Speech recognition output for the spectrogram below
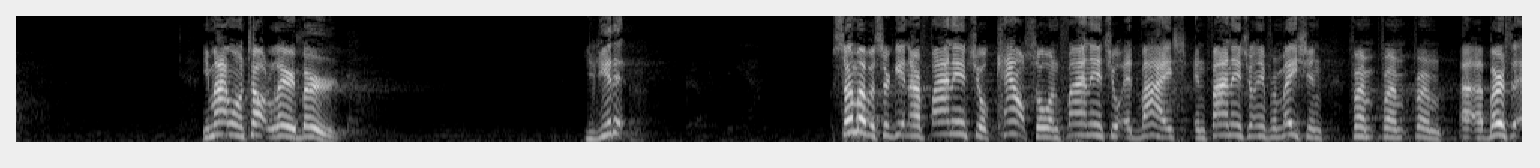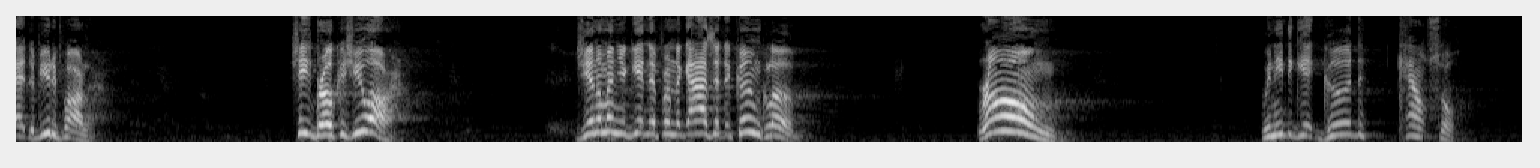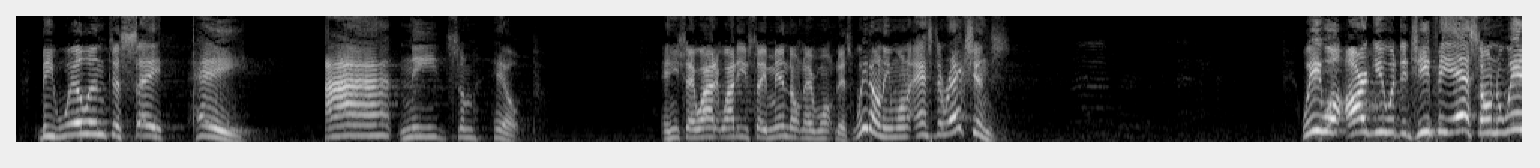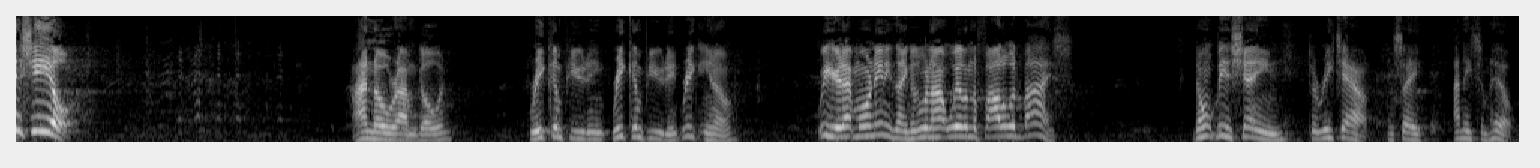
You might want to talk to Larry Bird. You get it? Some of us are getting our financial counsel and financial advice and financial information from, from, from uh, Bertha at the beauty parlor. She's broke as you are. Gentlemen, you're getting it from the guys at the Coon Club. Wrong. We need to get good counsel. Be willing to say, hey, I need some help. And you say, why, why do you say men don't ever want this? We don't even want to ask directions. We will argue with the GPS on the windshield. I know where I'm going. Recomputing, recomputing, re, you know. We hear that more than anything because we're not willing to follow advice. Don't be ashamed to reach out and say, I need some help.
